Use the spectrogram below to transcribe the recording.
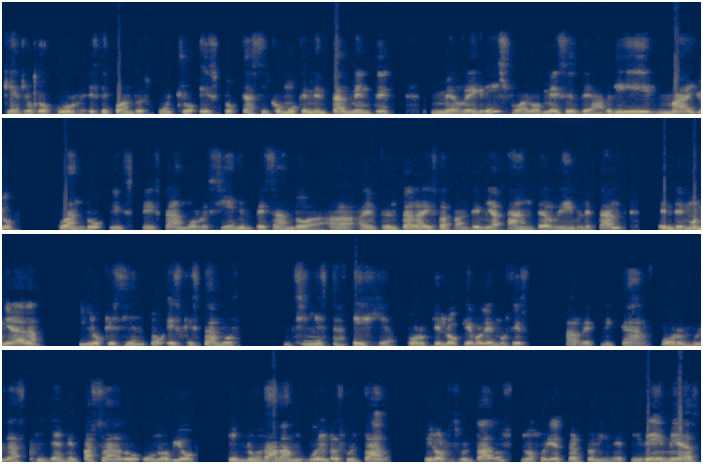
¿qué es lo que ocurre? Es que cuando escucho esto, casi como que mentalmente me regreso a los meses de abril, mayo, cuando este, estábamos recién empezando a, enfrentar a esta pandemia tan terrible, tan endemoniada, y lo que siento es que estamos sin estrategia, porque lo que volvemos es a replicar fórmulas que ya en el pasado uno vio que no daban buen resultado. Y los resultados, no soy experto ni en epidemias,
